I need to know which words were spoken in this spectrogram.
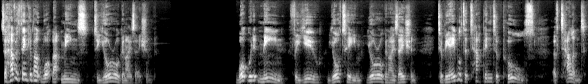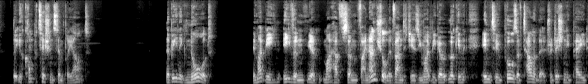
So have a think about what that means to your organization. What would it mean for you, your team, your organization to be able to tap into pools of talent that your competition simply aren't? They're being ignored they might be even you know might have some financial advantages. You might be go looking into pools of talent that are traditionally paid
